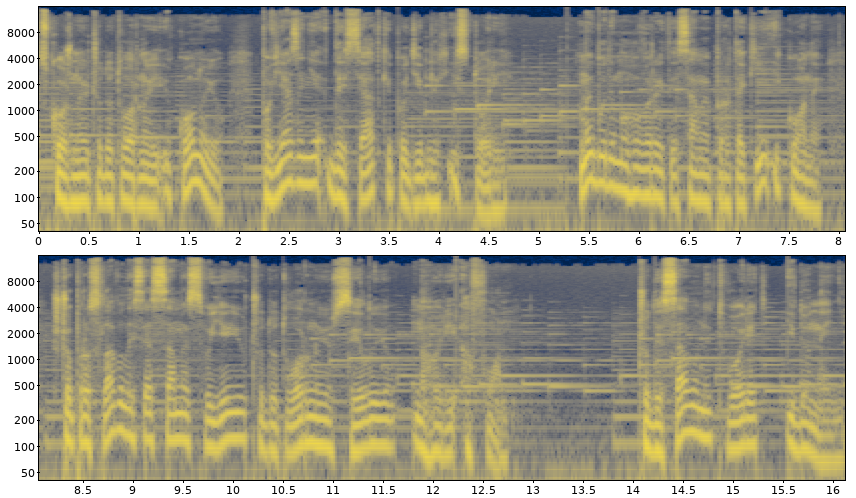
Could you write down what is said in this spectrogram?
З кожною чудотворною іконою пов'язані десятки подібних історій. Ми будемо говорити саме про такі ікони, що прославилися саме своєю чудотворною силою на горі Афон. Чудеса вони творять і донині.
